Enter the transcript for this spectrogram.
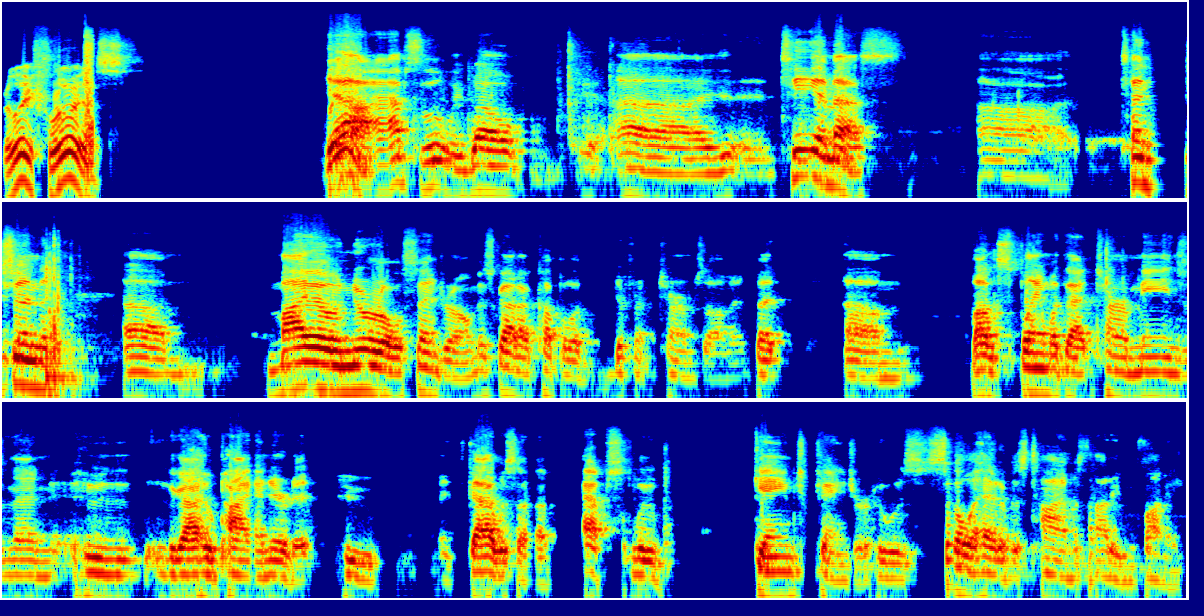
really fluids? Yeah, absolutely. Well, uh, TMS, uh, tension um, myoneural syndrome. It's got a couple of different terms on it, but um, I'll explain what that term means and then who the guy who pioneered it, who the guy was an absolute game changer who was so ahead of his time, it's not even funny.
